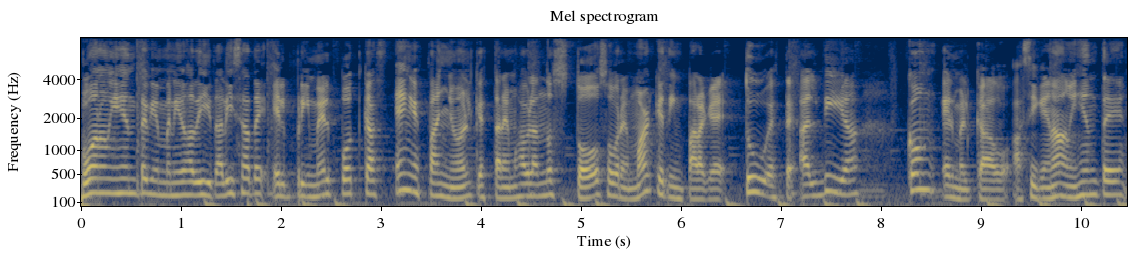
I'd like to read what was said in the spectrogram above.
Bueno, mi gente, bienvenidos a Digitalízate, el primer podcast en español que estaremos hablando todo sobre marketing para que tú estés al día con el mercado. Así que nada, mi gente,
